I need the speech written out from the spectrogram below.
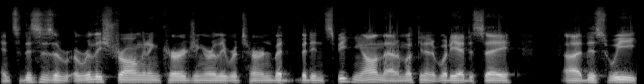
And so this is a, a, really strong and encouraging early return. But but in speaking on that, I'm looking at what he had to say uh, this week.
